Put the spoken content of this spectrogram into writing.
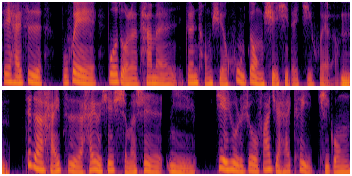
所以还是。不会剥夺了他们跟同学互动学习的机会了。嗯，这个孩子还有些什么是你介入了之后发觉还可以提供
